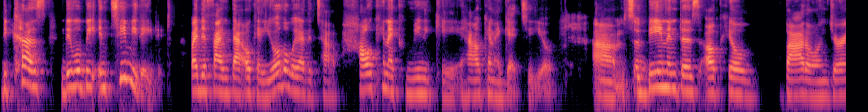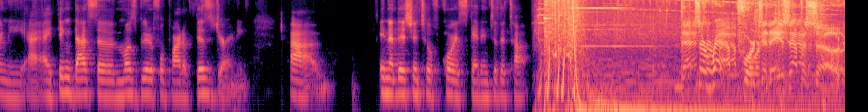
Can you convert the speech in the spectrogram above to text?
because they will be intimidated by the fact that okay you're all the way at the top how can i communicate how can i get to you um, so being in this uphill battle and journey I, I, think that's the most beautiful part of this journey um, in addition to of course getting to the top that's a wrap for today's episode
